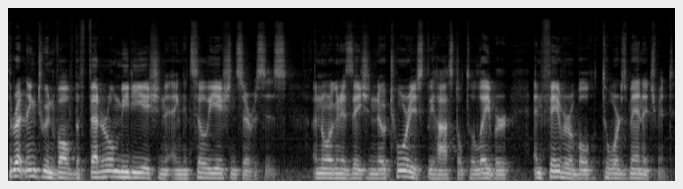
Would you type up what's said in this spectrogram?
threatening to involve the Federal Mediation and Conciliation Services, an organization notoriously hostile to labor and favorable towards management.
